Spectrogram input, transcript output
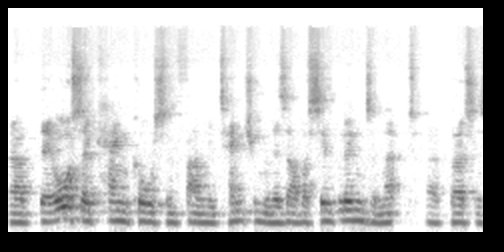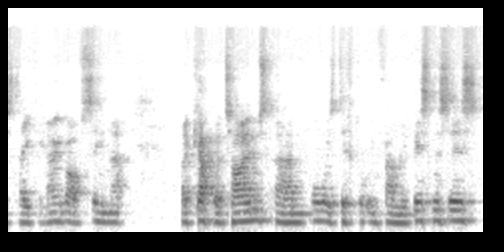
Uh, there also can cause some family tension when there's other siblings and that uh, person is taking over. I've seen that a couple of times. Um, always difficult in family businesses,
